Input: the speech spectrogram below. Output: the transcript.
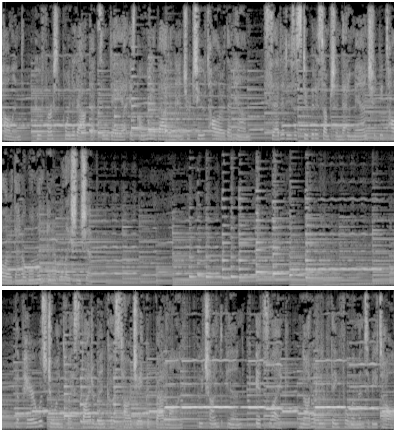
Holland, who first pointed out that Zendaya is only about an inch or two taller than him, said it is a stupid assumption that a man should be taller than a woman in a relationship. Pair was joined by Spider-Man co-star Jacob Batalon, who chimed in, It's like, not a weird thing for women to be tall.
